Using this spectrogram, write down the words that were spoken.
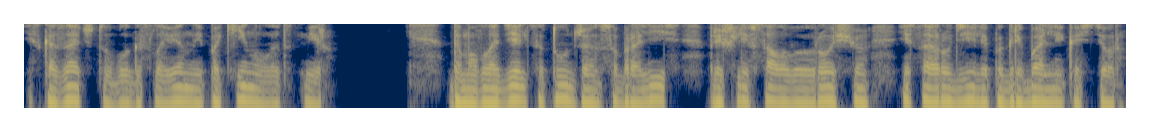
и сказать, что благословенный покинул этот мир. Домовладельцы тут же собрались, пришли в саловую рощу и соорудили погребальный костер.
